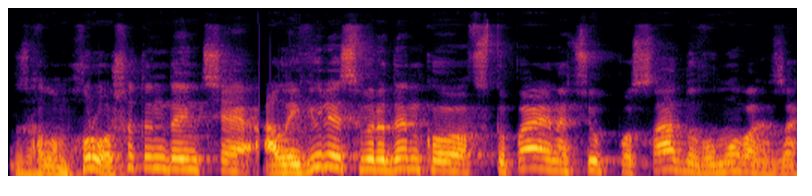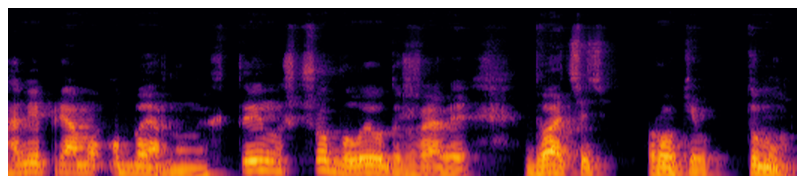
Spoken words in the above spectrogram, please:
загалом хороша тенденція. Але Юлія Свириденко вступає на цю посаду в умовах взагалі прямо обернених тим, що були у державі 20 років тому.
